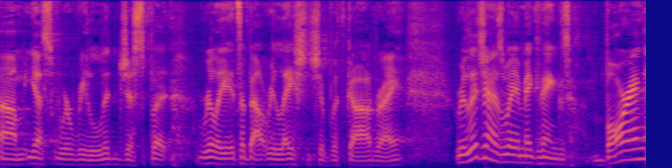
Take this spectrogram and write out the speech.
um, yes, we're religious, but really it's about relationship with God, right? Religion has a way of making things boring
